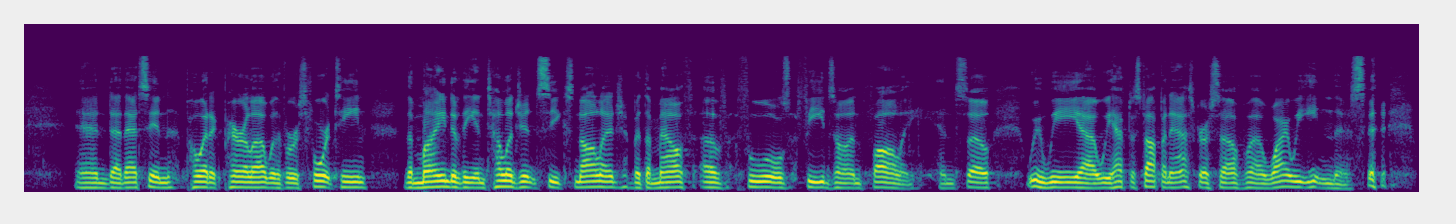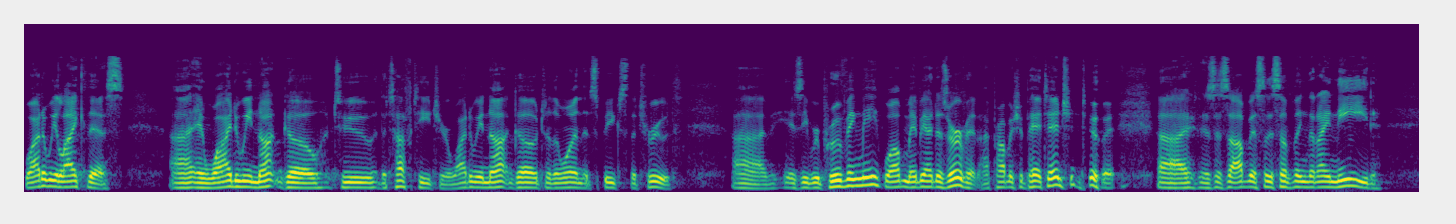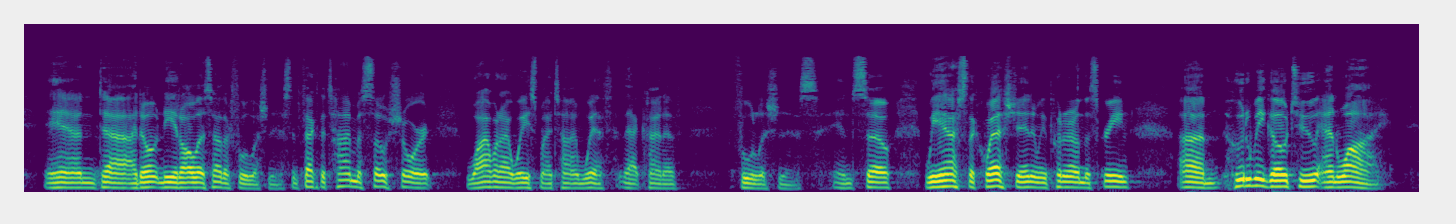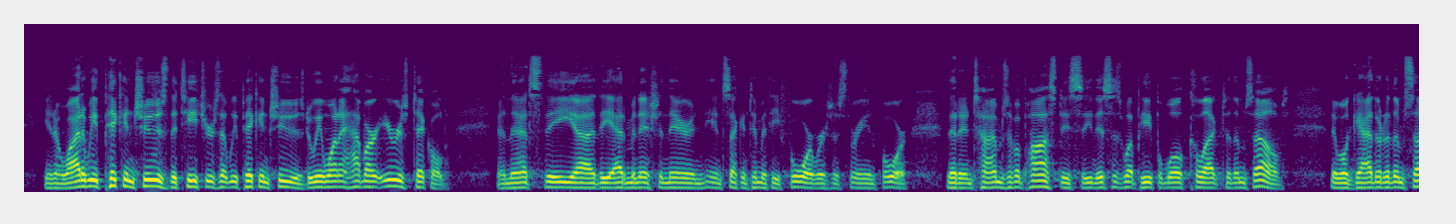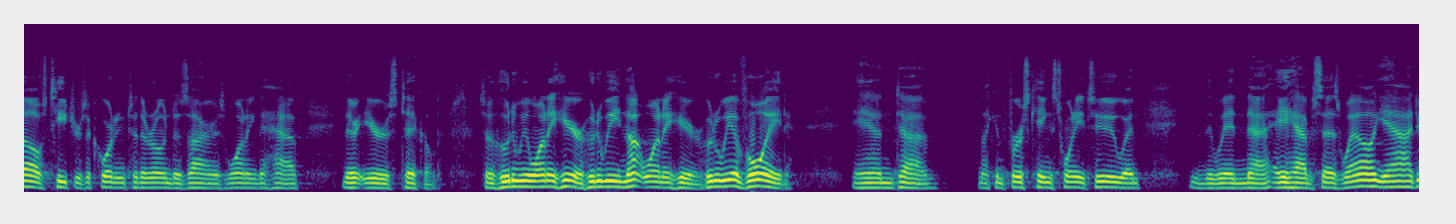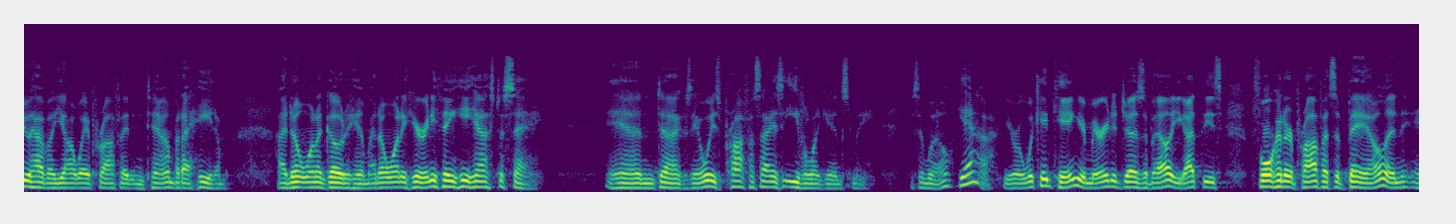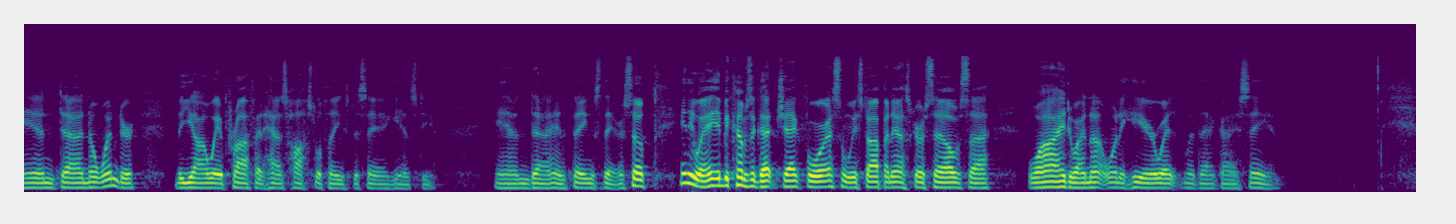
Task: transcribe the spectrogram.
And uh, that's in poetic parallel with verse 14. The mind of the intelligent seeks knowledge, but the mouth of fools feeds on folly. And so we we uh, we have to stop and ask ourselves, uh, why are we eating this? why do we like this? Uh, and why do we not go to the tough teacher? Why do we not go to the one that speaks the truth? Uh, is he reproving me? Well, maybe I deserve it. I probably should pay attention to it. Uh, this is obviously something that I need and uh, I don't need all this other foolishness. In fact, the time is so short, why would I waste my time with that kind of foolishness? And so we ask the question and we put it on the screen um, who do we go to and why? You know, why do we pick and choose the teachers that we pick and choose? Do we want to have our ears tickled? And that's the uh, the admonition there in, in 2 Timothy 4, verses 3 and 4, that in times of apostasy, this is what people will collect to themselves. They will gather to themselves teachers according to their own desires, wanting to have their ears tickled. So who do we want to hear? Who do we not want to hear? Who do we avoid? And uh, like in 1 Kings 22, when when uh, Ahab says, "Well, yeah, I do have a Yahweh prophet in town, but I hate him. I don't want to go to him. I don't want to hear anything he has to say." And because uh, he always prophesies evil against me. I said, well, yeah, you're a wicked king. You're married to Jezebel. You got these 400 prophets of Baal, and, and uh, no wonder the Yahweh prophet has hostile things to say against you. And, uh, and things there. So anyway, it becomes a gut check for us when we stop and ask ourselves, uh, why do I not want to hear what, what that guy's saying?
